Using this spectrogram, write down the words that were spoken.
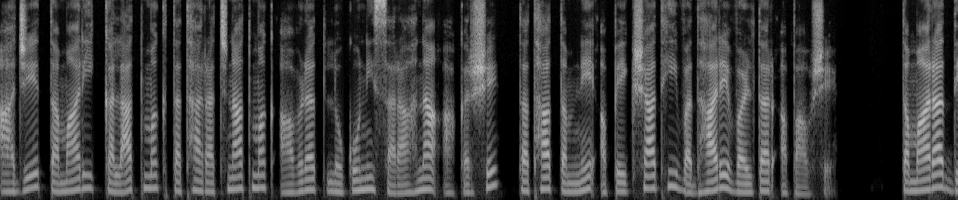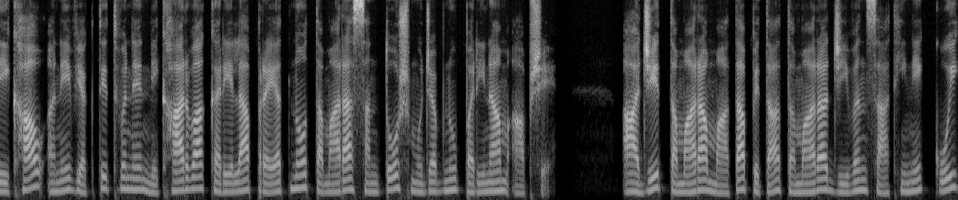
આજે તમારી કલાત્મક તથા રચનાત્મક આવડત લોકોની સરાહના આકર્ષે તથા તમને અપેક્ષાથી વધારે વળતર અપાવશે. તમારા દેખાવ અને વ્યક્તિત્વને નિખારવા કરેલા પ્રયત્નો તમારા સંતોષ મુજબનું પરિણામ આપશે. આજે તમારા માતા પિતા તમારા જીવનસાથીને કોઈ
